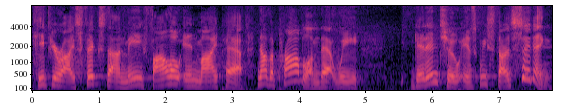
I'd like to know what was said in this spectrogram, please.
Keep your eyes fixed on me, follow in my path. Now, the problem that we get into is we start sinning.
